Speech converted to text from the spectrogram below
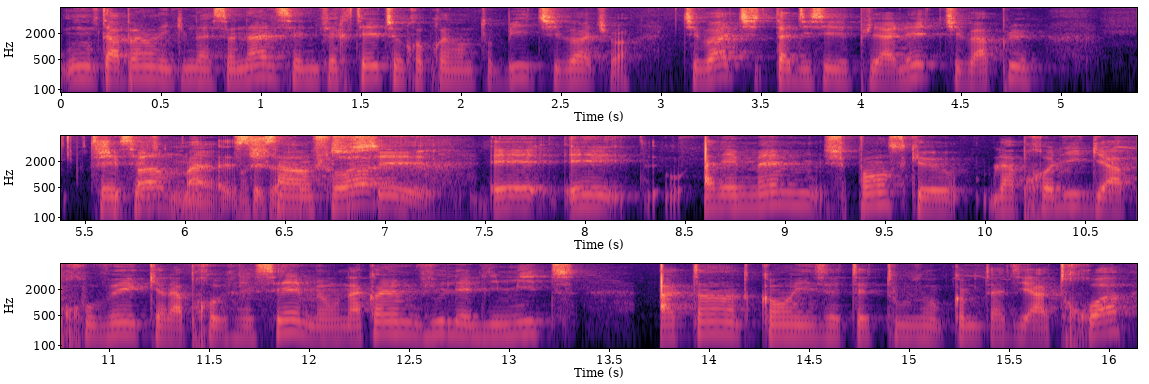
on t'appelle en équipe nationale, c'est une fierté, tu représentes ton pays, tu vas, tu vois. Tu vas, tu t'as décidé de plus aller, tu vas plus. C'est ça un d'accord. choix. Tu sais, Et, et allez, même, je pense que la Pro League a prouvé qu'elle a progressé, mais on a quand même vu les limites atteintes quand ils étaient tous, comme tu as dit, à 3.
